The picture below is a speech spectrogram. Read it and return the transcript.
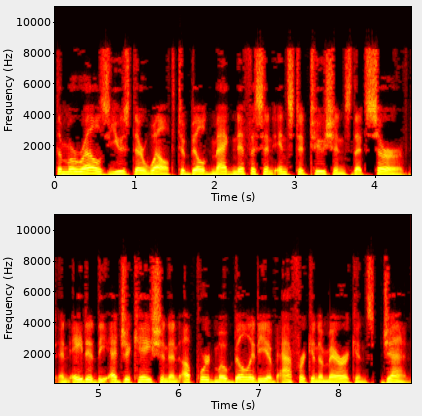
The Morrells used their wealth to build magnificent institutions that served and aided the education and upward mobility of African Americans. Gen.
